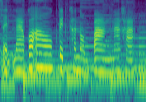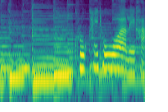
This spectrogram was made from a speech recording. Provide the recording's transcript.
เสร็จแล้วก็เอาเกล็ดขนมปังนะคะ คลุกให้ทั่วเลยค่ะ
